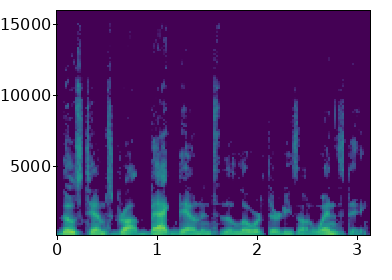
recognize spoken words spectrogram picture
Those temps drop back down into the lower 30s on Wednesday.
